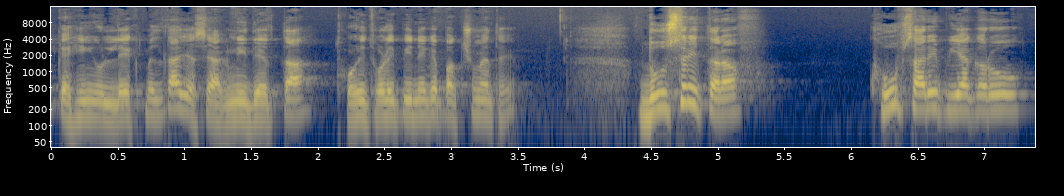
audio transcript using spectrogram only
कहीं उल्लेख मिलता है, जैसे अग्नि देवता थोड़ी थोड़ी पीने के पक्ष में थे। दूसरी तरफ़ खूब सारी पिया करो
